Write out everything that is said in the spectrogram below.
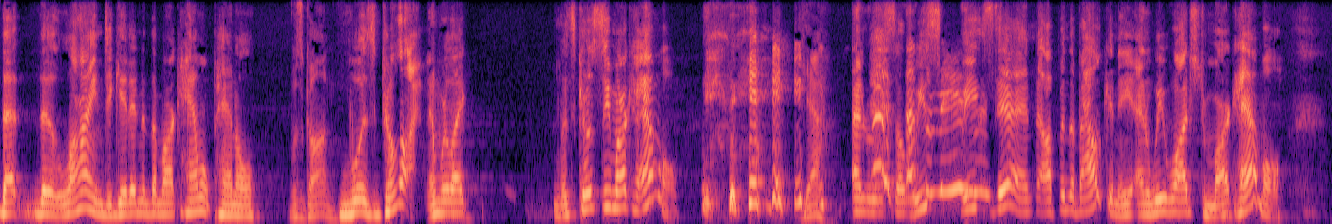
that the line to get into the Mark Hamill panel Was gone. was gone, and we're like, let's go see Mark Hamill. Yeah. And we- so That's we amazing. squeezed in up in the balcony and we watched Mark Hamill.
